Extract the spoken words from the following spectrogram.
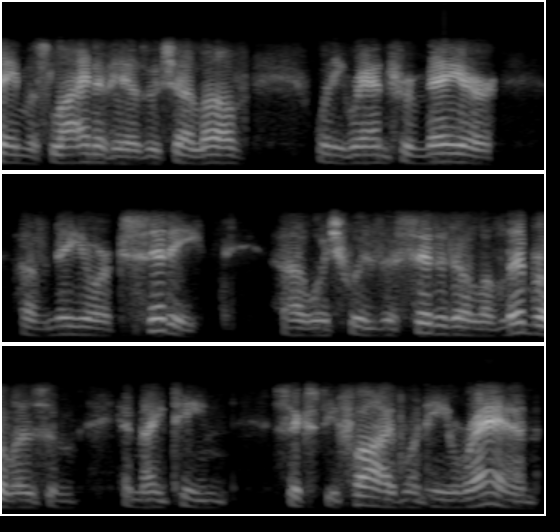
famous line of his, which I love, when he ran for mayor of New York City, uh, which was the citadel of liberalism in 1965 when he ran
